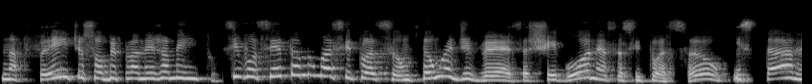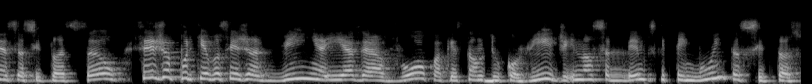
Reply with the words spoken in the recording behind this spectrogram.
na frente sobre planejamento. Se você está numa situação tão adversa, chegou nessa situação, está nessa situação, seja porque você já vinha e agravou com a questão do Covid, e nós sabemos que tem muitas situações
